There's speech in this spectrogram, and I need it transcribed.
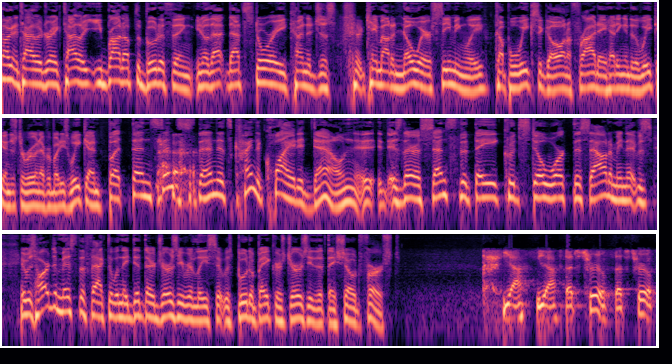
Talking to Tyler Drake, Tyler, you brought up the Budda thing. You know that that story kind of just came out of nowhere, seemingly a couple weeks ago on a Friday, heading into the weekend, just to ruin everybody's weekend. But then since then, it's kind of quieted down. Is there a sense that they could still work this out? I mean, it was it was hard to miss the fact that when they did their jersey release, it was Budda Baker's jersey that they showed first. Yeah, yeah, that's true. That's true.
